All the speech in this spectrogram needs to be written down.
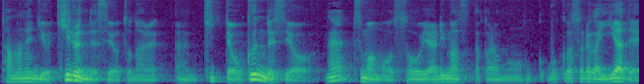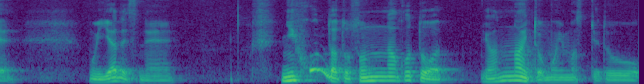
玉ねぎを切るんですよ隣切っておくんですよ、ね、妻もそうやります。だからもう僕はそれが嫌で。もう嫌ですね。日本だとそんなことはやんないと思いますけど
